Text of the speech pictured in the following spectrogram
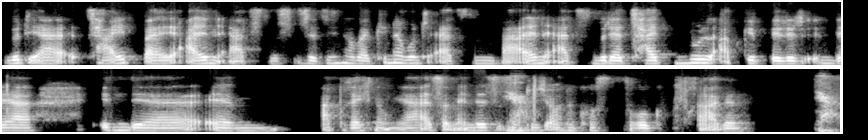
wird ja Zeit bei allen Ärzten, das ist jetzt nicht nur bei Kinderwunschärzten, bei allen Ärzten wird ja Zeit null abgebildet in der, in der ähm, Abrechnung. Ja, also am Ende ist es ja. natürlich auch eine Kostendruckfrage. Ja,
